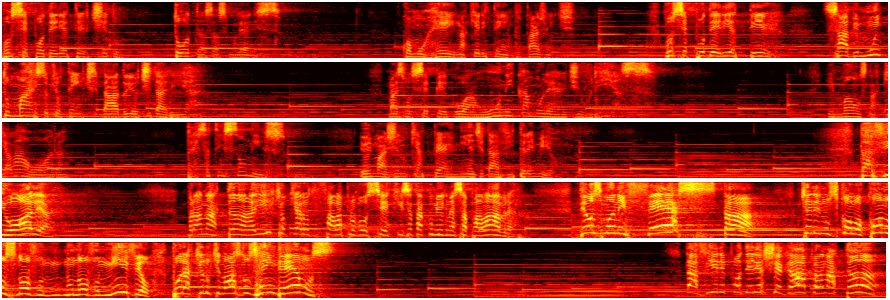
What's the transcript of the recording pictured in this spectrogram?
Você poderia ter tido todas as mulheres como rei naquele tempo, tá, gente? Você poderia ter, sabe, muito mais do que eu tenho te dado e eu te daria. Mas você pegou a única mulher de Urias. Irmãos, naquela hora, presta atenção nisso. Eu imagino que a perninha de Davi tremeu. Davi olha para Natan, aí que eu quero falar para você aqui, você está comigo nessa palavra? Deus manifesta que Ele nos colocou nos novo, no novo nível por aquilo que nós nos rendemos. Davi ele poderia chegar para Natan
